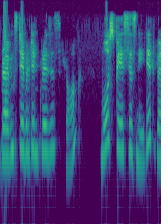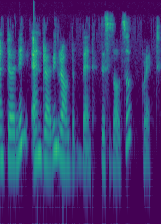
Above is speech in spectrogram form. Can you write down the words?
Driving stability increases. Wrong. More space is needed when turning and driving around the bend. This is also correct.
